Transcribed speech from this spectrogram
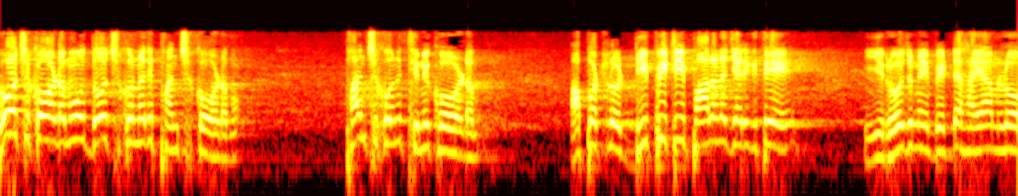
దోచుకోవడము దోచుకున్నది పంచుకోవడము పంచుకొని తినుకోవడం. అప్పట్లో డిపిటీ పాలన జరిగితే ఈరోజు మీ బిడ్డ హయాంలో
